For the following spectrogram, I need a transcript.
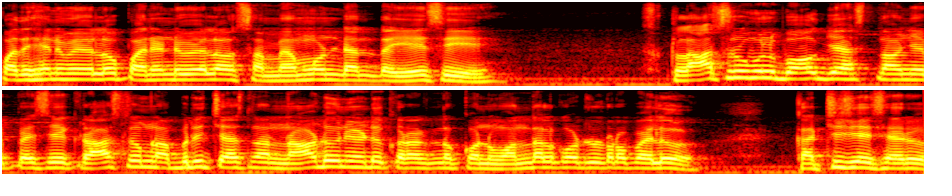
పదిహేను వేలు పన్నెండు వేలు సమ్ అమౌంట్ అంత వేసి క్లాస్ రూములు బాగు చేస్తున్నామని చెప్పేసి క్లాస్ రూమ్లు అభివృద్ధి చేస్తున్నాం నాడు నేడు కరెక్ట్గా కొన్ని వందల కోట్ల రూపాయలు ఖర్చు చేశారు.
